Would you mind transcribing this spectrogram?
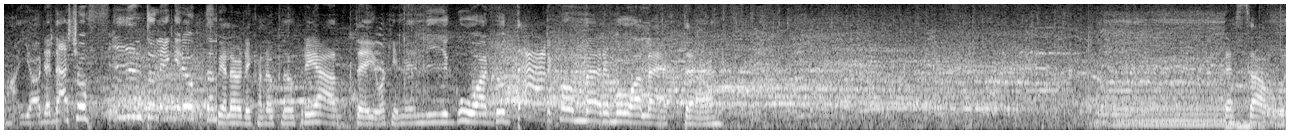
Han gör det där så fint och lägger upp den. Spelare det kan öppna upp rejält. Joakim Nygård och där kommer målet. Pressa och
